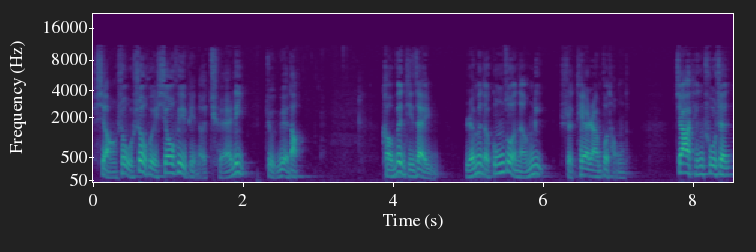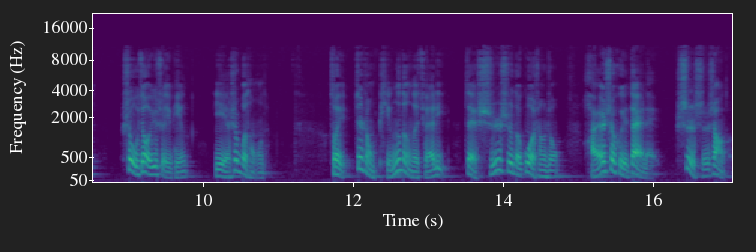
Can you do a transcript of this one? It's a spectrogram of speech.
享受社会消费品的权利就越大。可问题在于，人们的工作能力是天然不同的，家庭出身。受教育水平也是不同的，所以这种平等的权利在实施的过程中，还是会带来事实上的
